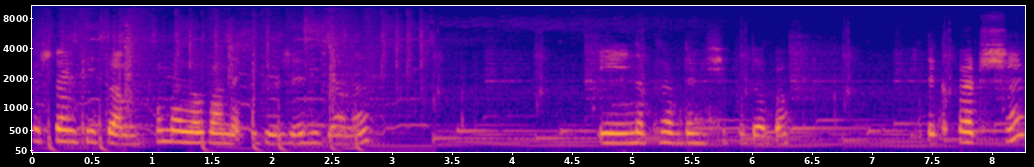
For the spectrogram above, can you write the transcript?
Kasztanki są pomalowane i wyżej widziane. I naprawdę mi się podoba. I tak patrzę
